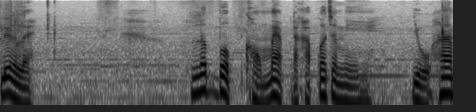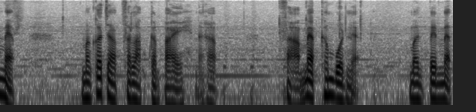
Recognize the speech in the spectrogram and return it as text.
เรื่องเลย ระบบของแมปนะครับก็จะมีอยู่ 5 แมป มันก็จะสลับกันไปนะครับ3แมปข้างบนเนี่ย มันเป็นแมป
